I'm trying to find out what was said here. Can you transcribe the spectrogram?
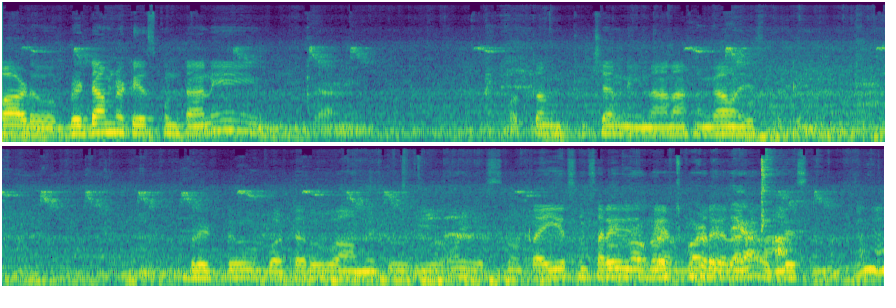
వాడు బ్రెడ్ ఆమ్లెట్ వేసుకుంటా అని దాన్ని మొత్తం కిచెన్ని నానా హంగామా చేసి పెట్టింది బ్రెడ్ బటరు ఆమ్లెట్ ఏమో చేస్తున్నాం. ట్రై చేస్తున్నాం. సరే నేర్చుకుంటాడు కదా అని వదిలేసాను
